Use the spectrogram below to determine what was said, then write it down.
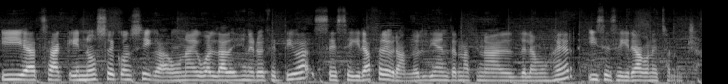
Y hasta que no se consiga una igualdad de género efectiva, se seguirá celebrando el Día Internacional de la Mujer y se seguirá con esta lucha.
